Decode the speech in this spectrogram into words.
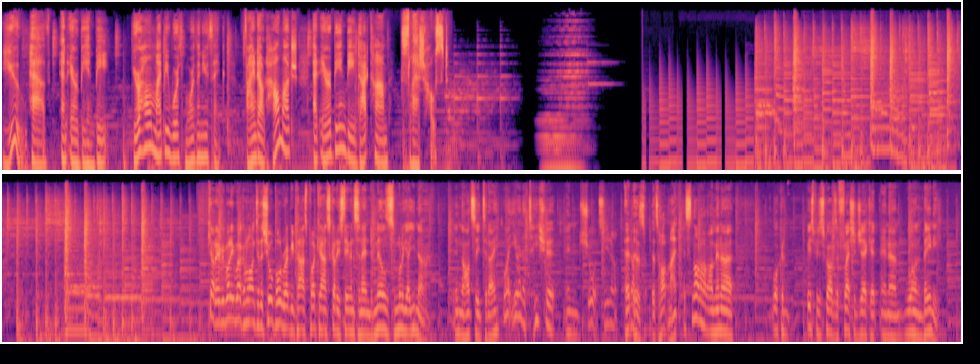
you have an Airbnb. Your home might be worth more than you think. Find out how much at airbnb.com/slash host. Kia ora, everybody. Welcome along to the Short Rugby Pass podcast. Scotty Stevenson and Mils Muliaina in the hot seat today. What? You're in a t-shirt and shorts. You know, It is. It's hot, mate. It's not hot. I'm in a what could best be described as a flasher jacket and a woolen beanie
